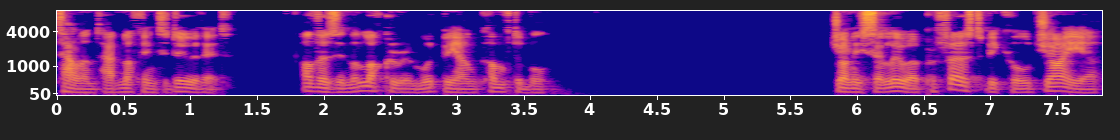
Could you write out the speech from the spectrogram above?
Talent had nothing to do with it. Others in the locker room would be uncomfortable. Johnny Saelua prefers to be called Jaiyah.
